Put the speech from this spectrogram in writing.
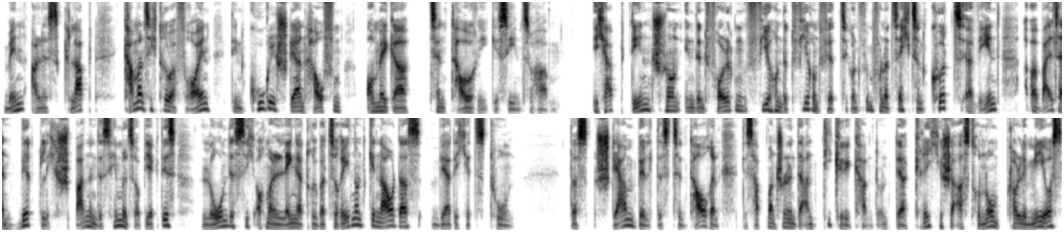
wenn alles klappt, kann man sich darüber freuen, den Kugelsternhaufen Omega Centauri gesehen zu haben. Ich habe den schon in den Folgen 444 und 516 kurz erwähnt, aber weil es ein wirklich spannendes Himmelsobjekt ist, lohnt es sich auch mal länger drüber zu reden und genau das werde ich jetzt tun. Das Sternbild des Zentauren, das hat man schon in der Antike gekannt und der griechische Astronom Ptolemäus,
